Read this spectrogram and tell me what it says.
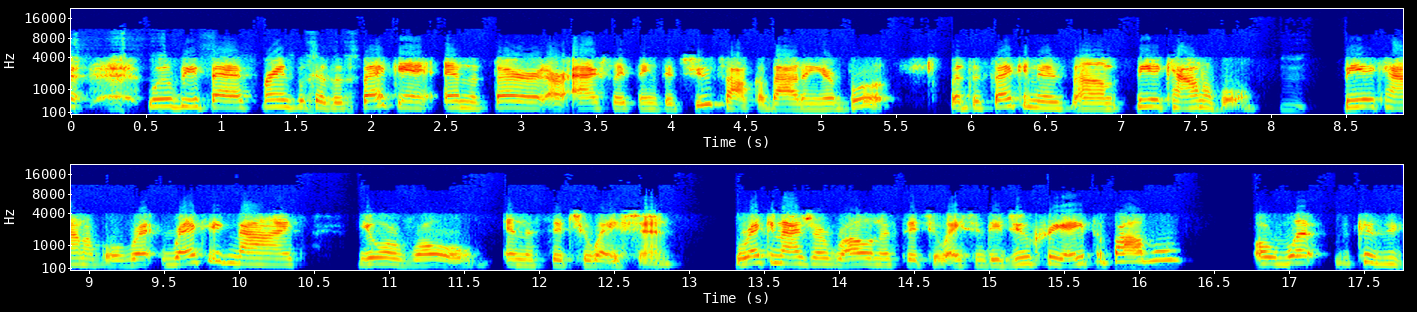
we'll be fast friends because the second and the third are actually things that you talk about in your book. But the second is um, be accountable. Hmm. Be accountable. Re- recognize your role in the situation. Recognize your role in the situation. Did you create the problem? Or what? Because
